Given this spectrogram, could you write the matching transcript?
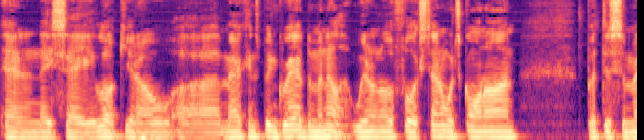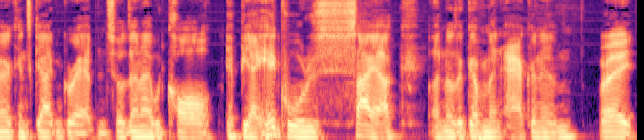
and they say, look, you know, uh, Americans been grabbed in Manila. We don't know the full extent of what's going on, but this American's gotten grabbed. And so then I would call FBI headquarters, SIOC, another government acronym. Right.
